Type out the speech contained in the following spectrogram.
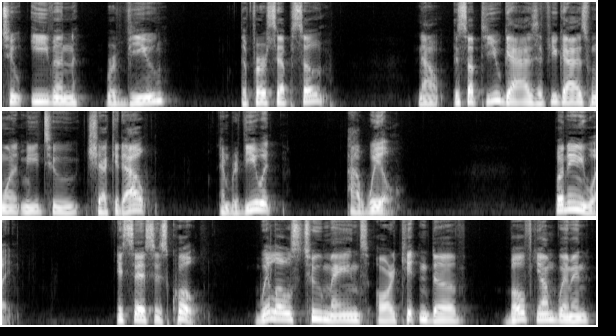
to even review the first episode. Now, it's up to you guys. If you guys want me to check it out and review it, I will. But anyway, it says this quote Willow's two mains are Kit and Dove, both young women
